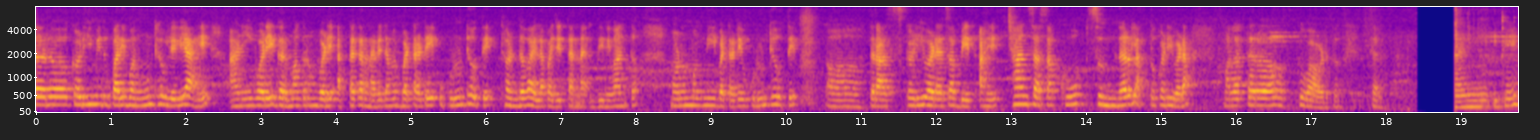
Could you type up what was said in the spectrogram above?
तर कढी मी दुपारी बनवून ठेवलेली आहे आणि वडे गरमागरम वडे आत्ता करणार आहे. त्यामुळे बटाटे उकडून ठेवते. थंड व्हायला पाहिजेत त्यांना अगदी निवांत. म्हणून मग मी बटाटे उकडून ठेवते. तर आज कढी वड्याचा बेत आहे. छानसा असा खूप सुंदर लागतो कढीवडा मला तर खूप आवडतं. चला. आणि इथे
